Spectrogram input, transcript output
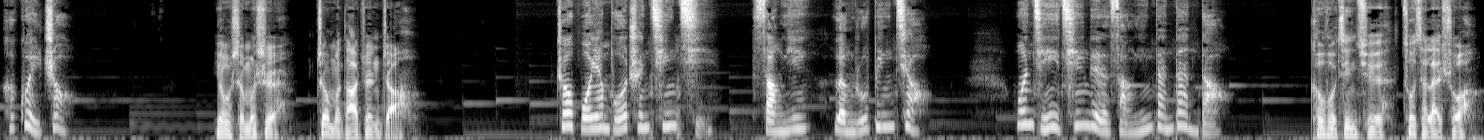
和贵胄。有什么事？这么大阵仗？周伯言薄唇轻启，嗓音冷如冰窖。温景逸清冽的嗓音淡淡道。可否进去坐下来说？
